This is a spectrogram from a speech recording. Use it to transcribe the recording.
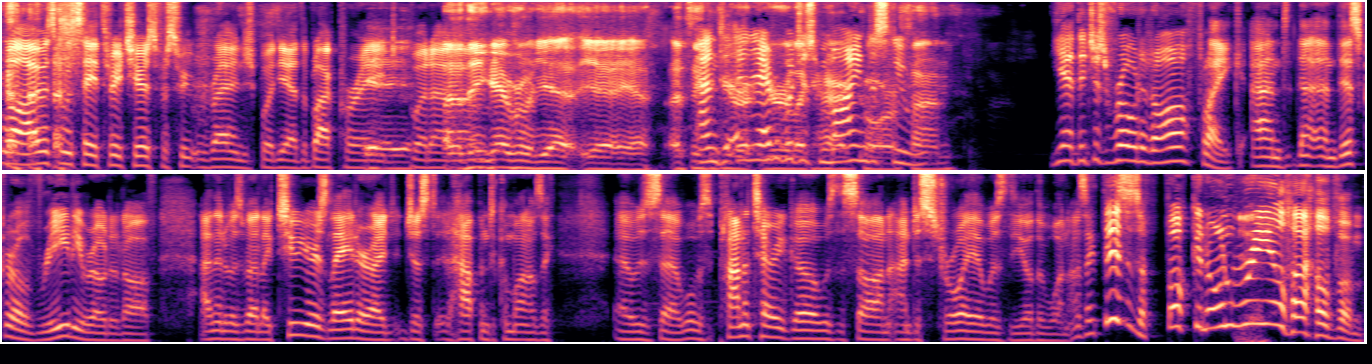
Well, I was going to say Three Cheers for Sweet Revenge, but yeah, the Black Parade. Yeah, yeah. But um, I think everyone, yeah, yeah, yeah. I think and, and everyone just like mindlessly. Fan. Yeah, they just wrote it off, like, and and this girl really wrote it off. And then it was about like two years later, I just it happened to come on. I was like, it was uh, what was it? Planetary Go was the song, and Destroya was the other one. I was like, this is a fucking unreal yeah. album.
